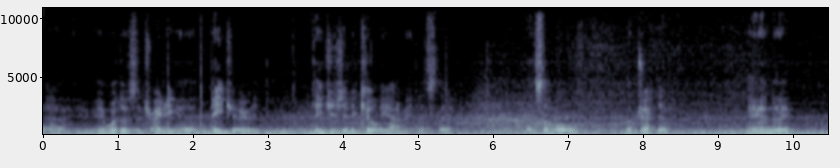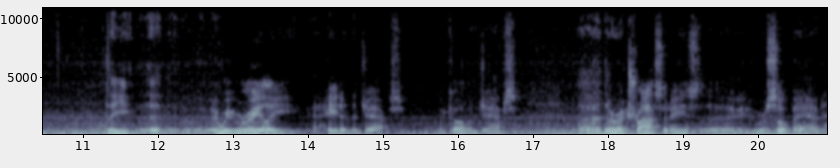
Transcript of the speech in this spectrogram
uh, and what does the training uh, teach you? It teaches you to kill the enemy. That's the, that's the whole objective. And uh, the, uh, we really hated the Japs. We call them Japs. Uh, their atrocities were so bad,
